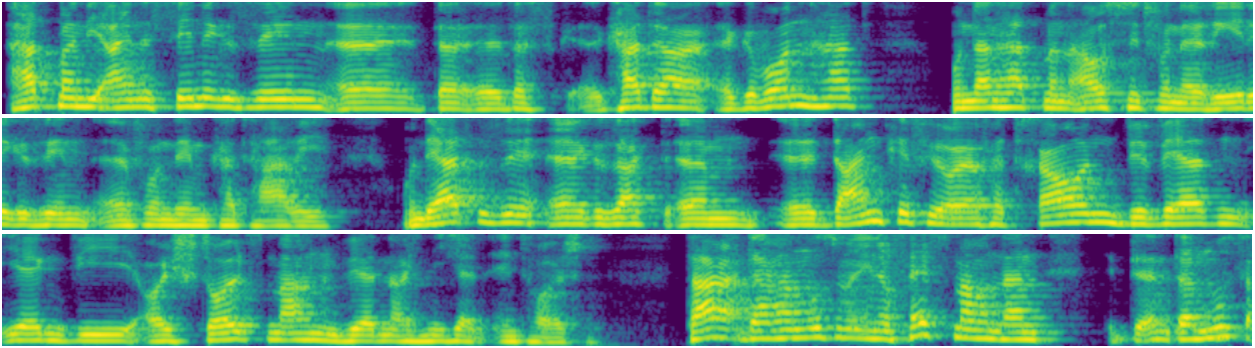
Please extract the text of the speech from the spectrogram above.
hat man die eine Szene gesehen, äh, da, äh, dass Katar äh, gewonnen hat und dann hat man einen Ausschnitt von der Rede gesehen äh, von dem Katari. Und der hat äh, gesagt, ähm, äh, danke für euer Vertrauen, wir werden irgendwie euch stolz machen und werden euch nicht enttäuschen. Da, daran muss man ihn noch festmachen, dann, dann, dann muss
